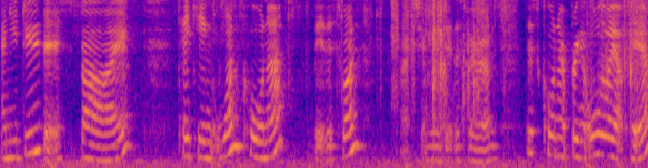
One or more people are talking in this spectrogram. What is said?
And you do this by taking one corner, be it this one, actually I'm going to do it this way around, this corner, bring it all the way up here.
